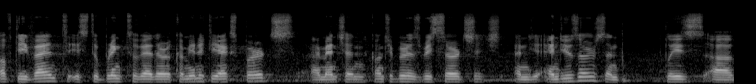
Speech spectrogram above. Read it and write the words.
of the event is to bring together community experts. I mentioned contributors, research, and end users, and please uh,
